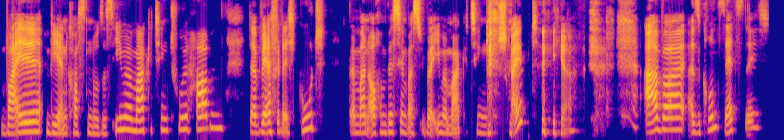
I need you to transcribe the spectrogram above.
weil wir ein kostenloses E-Mail-Marketing-Tool haben. Da wäre vielleicht gut, wenn man auch ein bisschen was über E-Mail-Marketing schreibt. ja. Aber also grundsätzlich,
